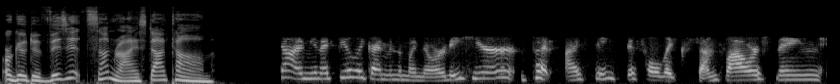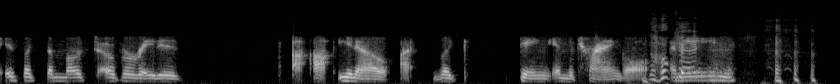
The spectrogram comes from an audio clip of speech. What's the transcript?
or go to visitsunrise.com. Yeah, I mean, I feel like I'm in the minority here, but I think this whole like sunflowers thing is like the most overrated, uh, uh, you know, uh, like thing in the triangle. Okay. I mean,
